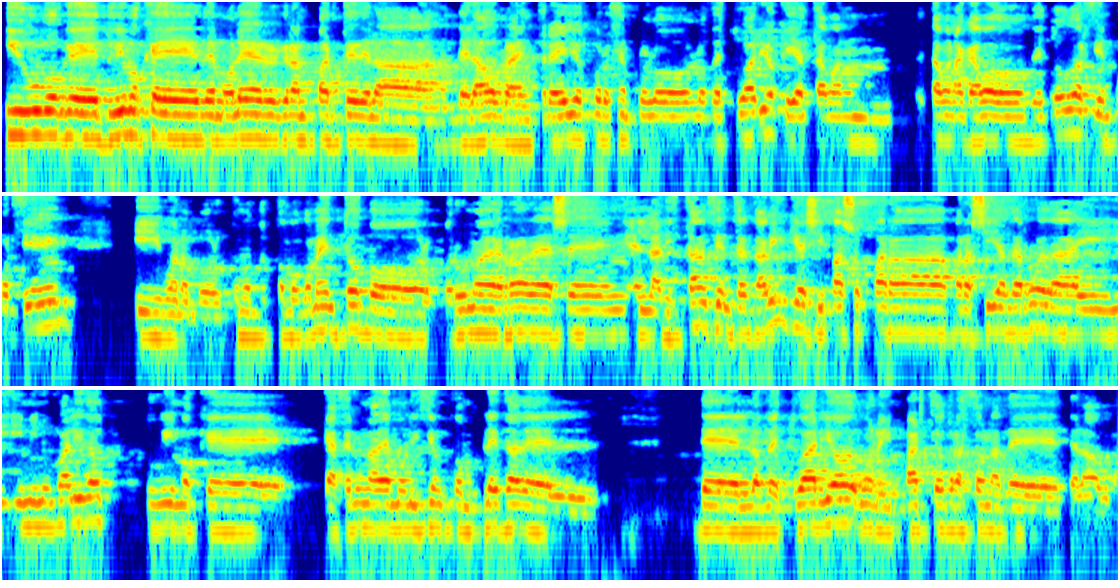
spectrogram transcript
y hubo que, tuvimos que demoler gran parte de la, de la obra, entre ellos, por ejemplo, los, los vestuarios que ya estaban, estaban acabados de todo al 100%, y bueno, como, como, comento, por, por, unos errores en, en, la distancia entre tabiques y pasos para, para sillas de ruedas y, y minusválidos, tuvimos que, que, hacer una demolición completa del, de los vestuarios bueno, y parte de otras zonas de, de, la obra.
